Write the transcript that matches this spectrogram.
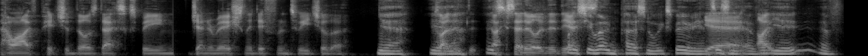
how I've pictured those desks being generationally different to each other. Yeah, yeah. Like, like I said earlier, the, the, well, it's your own personal experience, isn't it? Of I- you of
